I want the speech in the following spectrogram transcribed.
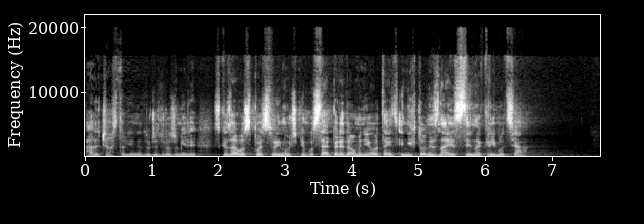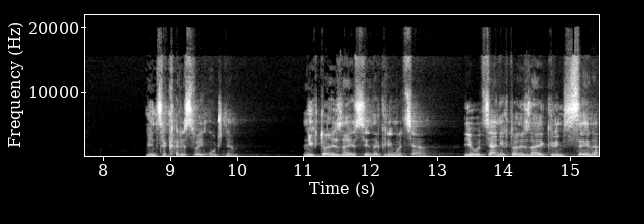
але часто вони не дуже зрозумілі. Сказав Господь своїм учням, усе передав мені Отець, і ніхто не знає сина, крім Отця. Він це каже своїм учням. Ніхто не знає сина, крім Отця. І Отця ніхто не знає, крім сина,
